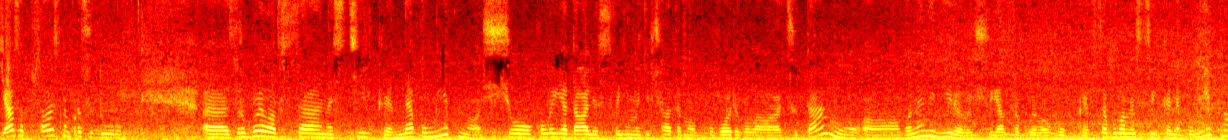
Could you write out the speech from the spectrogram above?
я записалась на процедуру. Е, Зробила все настільки непомітно, що коли я далі своїми дівчатами обговорювала цю тему, е, вони не вірили, що я зробила губки. Все було настільки непомітно,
